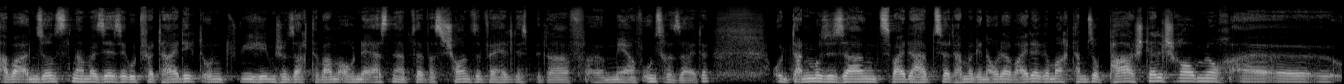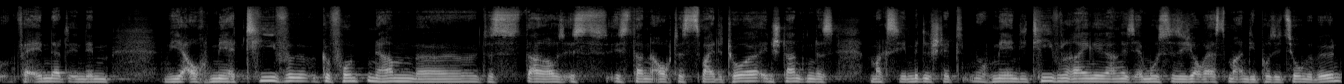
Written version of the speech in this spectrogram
Aber ansonsten haben wir sehr, sehr gut verteidigt und wie ich eben schon sagte, waren wir auch in der ersten Halbzeit, was Chancenverhältnis betraf, äh, mehr auf unserer Seite. Und dann muss ich sagen, zweite Halbzeit haben wir genau da weitergemacht, haben so ein paar Stellschrauben noch äh, äh verändert, indem wir auch mehr Tiefe gefunden haben. Äh, das, daraus ist, ist dann auch das zweite Tor entstanden, dass Maxi Mittelstädt noch mehr in die Tiefen reingegangen ist. Er musste sich auch erst mal an die Position gewöhnen.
